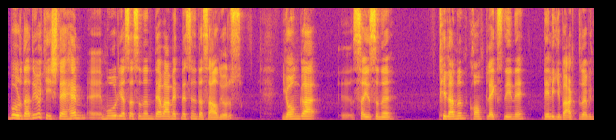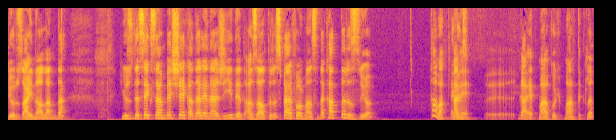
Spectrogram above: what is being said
burada diyor ki işte hem e, Moore yasasının devam etmesini de sağlıyoruz. Yonga e, sayısını, planın kompleksliğini deli gibi arttırabiliyoruz aynı alanda. %85'e kadar enerjiyi de azaltırız, performansı da katlarız diyor. Tamam, Evet. hani e, gayet makul, mantıklı.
